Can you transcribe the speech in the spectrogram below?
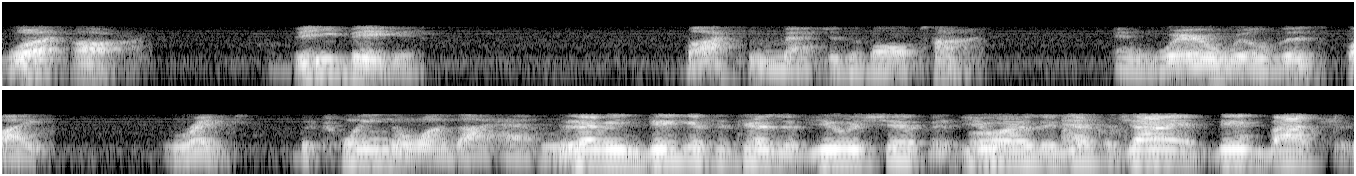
What are the biggest boxing matches of all time, and where will this fight rate between the ones I have Does that mean biggest in terms of viewership, or is it just giant, big boxers,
